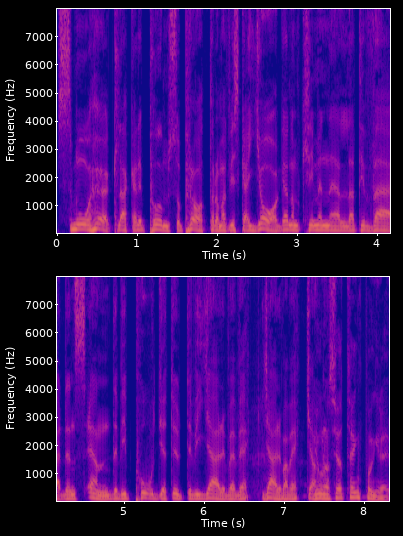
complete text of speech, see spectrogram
små högklackade pums och pratar om att vi ska jaga de kriminella till världens ände vid podiet ute vid Järvaveckan. Jonas, jag har tänkt på en grej.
